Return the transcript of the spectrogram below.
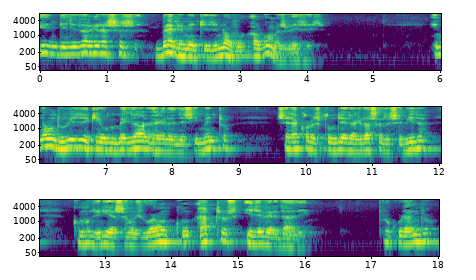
e de lhe dar graças brevemente de novo, algumas vezes. E não duvide que o melhor agradecimento será corresponder à graça recebida, como diria São João, com atos e de verdade, procurando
